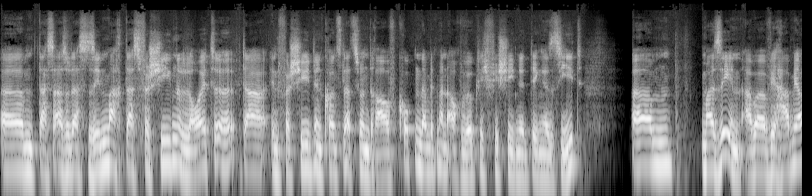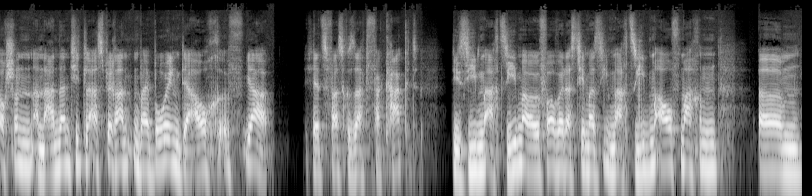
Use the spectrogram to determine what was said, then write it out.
Ähm, dass also das Sinn macht, dass verschiedene Leute da in verschiedenen Konstellationen drauf gucken, damit man auch wirklich verschiedene Dinge sieht. Ähm, mal sehen. Aber wir haben ja auch schon einen anderen Titelaspiranten bei Boeing, der auch, ja, ich hätte es fast gesagt, verkackt. Die 787. Aber bevor wir das Thema 787 aufmachen, ähm,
